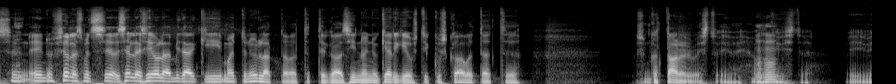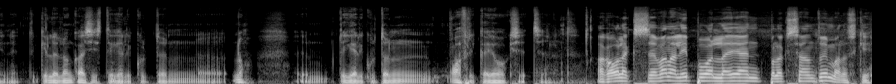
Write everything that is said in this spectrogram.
see on, ei noh, selles mõttes selles ei ole midagi, ma ütlen, üllatavat, et ega siin on ju kergejõustikus ka võtad, kas on Katar vist või, või mm -hmm. vist või? Või, või need, kellel on ka siis tegelikult on noh, tegelikult on Aafrika jooksjad seal. aga oleks vana lipu alla jäänud, poleks saanud võimalustki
